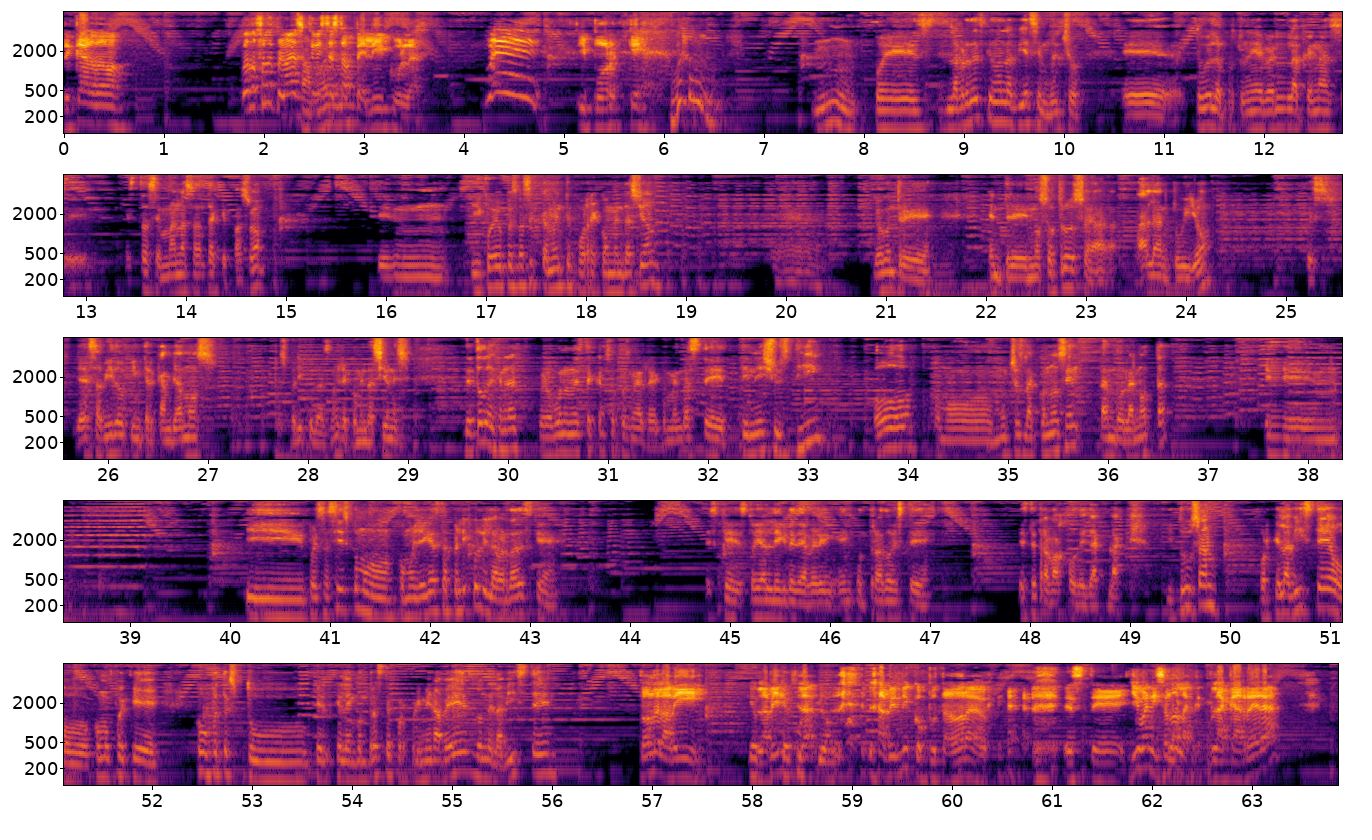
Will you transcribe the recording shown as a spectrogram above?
Ricardo, ¿cuándo fue la primera vez que viste esta película? ¿Y por qué? Mm, pues la verdad es que no la vi hace mucho. Eh, tuve la oportunidad de verla apenas eh, esta Semana Santa que pasó. Eh, y fue pues básicamente por recomendación. Eh, luego entre, entre nosotros, Alan, tú y yo, pues ya he sabido que intercambiamos las películas, ¿no? Recomendaciones. De todo en general, pero bueno, en este caso pues me recomendaste Tenacious D o como muchos la conocen, Dando la Nota. Eh, y pues así es como, como llegué a esta película y la verdad es que es que estoy alegre de haber en- encontrado este, este trabajo de Jack Black. ¿Y tú, Sam? ¿Por qué la viste o cómo fue que cómo fue tu, tu- que, que la encontraste por primera vez? ¿Dónde la viste? ¿Dónde la vi? ¿Qué- La vi, la, vi en mi computadora, güey. Este, yo iba iniciando la, la carrera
